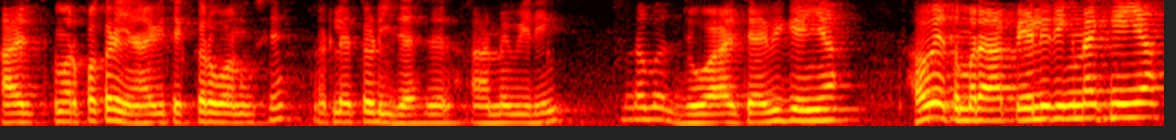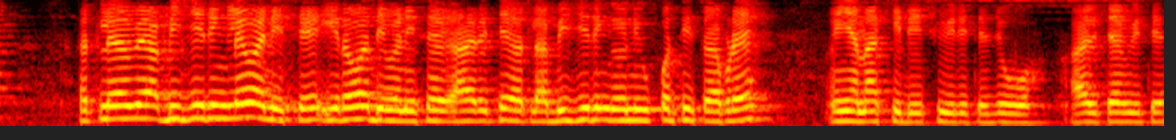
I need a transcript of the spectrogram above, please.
આ રીતે તમારે પકડીને આવી રીતે કરવાનું છે, એટલે ચડી જશે આ નવી રિંગ બરાબર? જો આ રીતે આવી ગઈ અહીંયા. હવે તમારે આ પહેલી રિંગ નાખી અહીંયા. એટલે હવે આ બીજી રિંગ લેવાની છે એ રવા દેવાની છે આ રીતે. એટલે આ બીજી રિંગ એની ઉપરથી જ આપણે અહીંયા નાખી દઈશું એ રીતે. જુઓ, આ રીતે આવી રીતે.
